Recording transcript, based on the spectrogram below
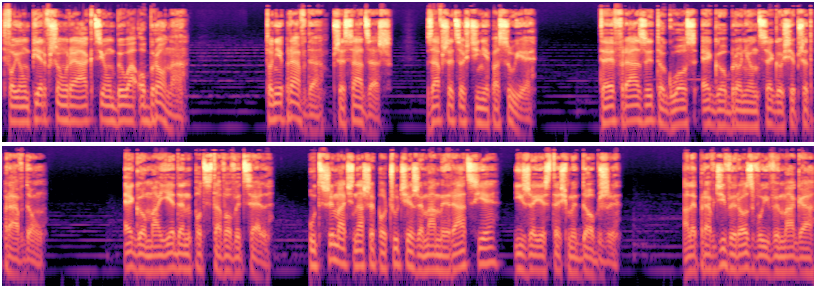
twoją pierwszą reakcją była obrona. To nieprawda, przesadzasz, zawsze coś ci nie pasuje. Te frazy to głos ego broniącego się przed prawdą. Ego ma jeden podstawowy cel: utrzymać nasze poczucie, że mamy rację i że jesteśmy dobrzy. Ale prawdziwy rozwój wymaga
